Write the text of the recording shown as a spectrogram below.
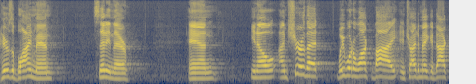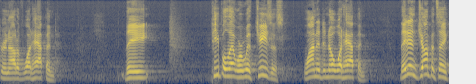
here's a blind man sitting there, and, you know, I'm sure that we would have walked by and tried to make a doctrine out of what happened. The people that were with Jesus wanted to know what happened. They didn't jump and say,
